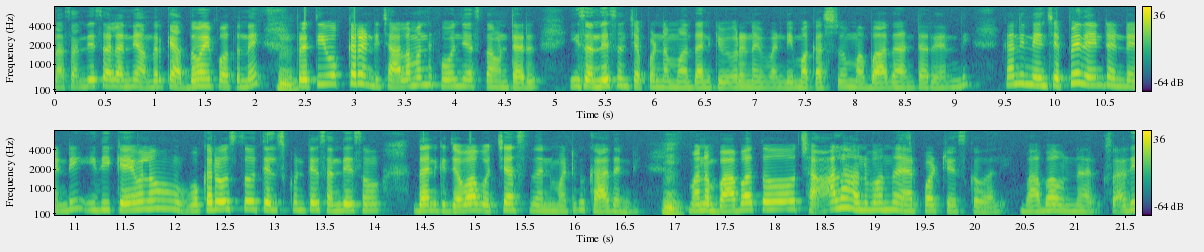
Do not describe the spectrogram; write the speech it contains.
నా సందేశాలన్నీ అందరికీ అర్థమైపోతున్నాయి. ప్రతి ఒక్కరండి చాలా మంది ఫోన్ చేస్తూ ఉంటారు. ఈ సందేశం చెప్పండి అమ్మా దానికి వివరణ ఇవ్వండి మా కష్టం మా బాధ అంటారు అండి. కానీ నేను చెప్పేది ఏంటంటే అండి ఇది కేవలం ఒక రోజుతో తెలుసుకుంటే సందేశం దానికి జవాబు వచ్చేస్తుందని మటుకు కాదండి. మనం బాబాతో చాలా అనుబంధం ఏర్పాటు చేసుకోవాలి. బాబా ఉన్నారు. అది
